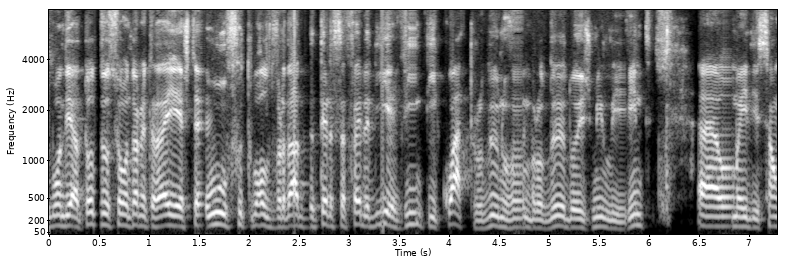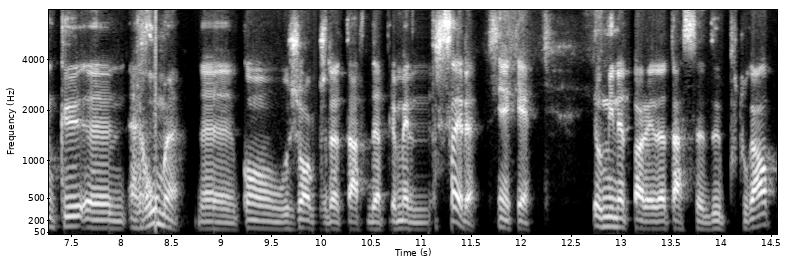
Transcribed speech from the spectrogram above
bom dia a todos. Eu sou António Tadeia. Este é o Futebol de Verdade de terça-feira, dia 24 de novembro de 2020. Uh, uma edição que uh, arruma uh, com os jogos da, da primeira e terceira, assim é que é, eliminatória da Taça de Portugal.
